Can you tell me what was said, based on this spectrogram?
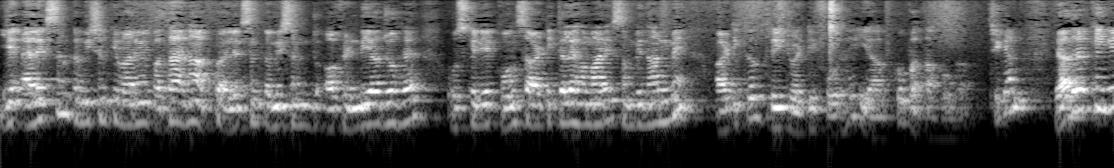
ये इलेक्शन कमीशन के बारे में पता है ना आपको? इलेक्शन कमीशन ऑफ़ इंडिया जो है, उसके लिए कौन सा आर्टिकल है हमारे संविधान में? आर्टिकल 324 है, ये आपको पता होगा। ठीक है याद रखेंगे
